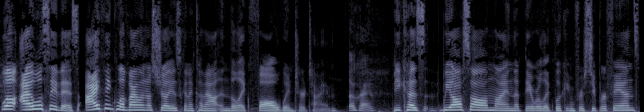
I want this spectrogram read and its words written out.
Well, I will say this. I think Love Island Australia is going to come out in the like fall winter time Okay. because we all saw online that they were like looking for super fans,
